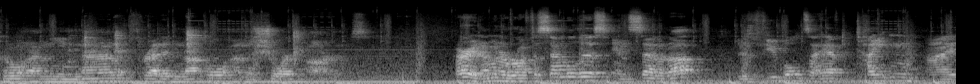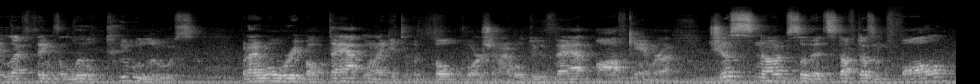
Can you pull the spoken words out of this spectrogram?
go on the non-threaded knuckle on the short arms. All right, I'm gonna rough assemble this and set it up. There's a few bolts I have to tighten. I left things a little too loose, but I will worry about that when I get to the boat portion. I will do that off camera. Just snug so that stuff doesn't fall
